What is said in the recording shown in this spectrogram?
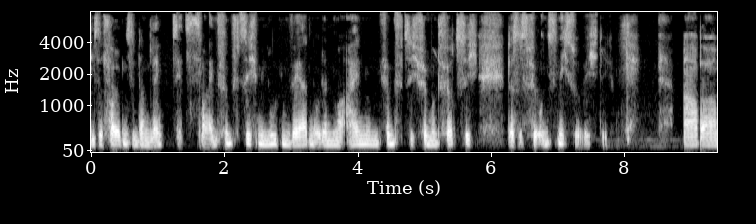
diese Folgen sind dann längst jetzt 52 Minuten werden oder nur 51, 45. Das ist für uns nicht so wichtig. Aber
